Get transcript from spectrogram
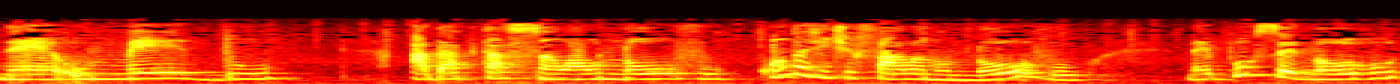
né, o medo, adaptação ao novo. Quando a gente fala no novo, né, por ser novo,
